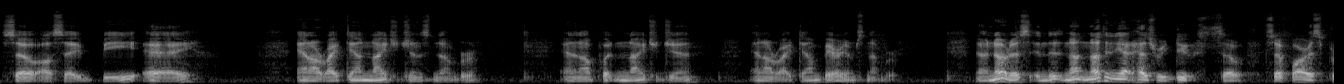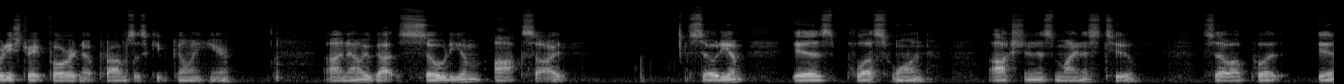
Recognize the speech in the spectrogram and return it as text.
So I'll say Ba, and I'll write down nitrogen's number, and I'll put nitrogen, and I'll write down barium's number. Now notice, in this, no, nothing yet has reduced. So, so far it's pretty straightforward, no problems. Let's keep going here. Uh, now we've got sodium oxide. Sodium is plus 1. Oxygen is minus 2. So I'll put Na,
